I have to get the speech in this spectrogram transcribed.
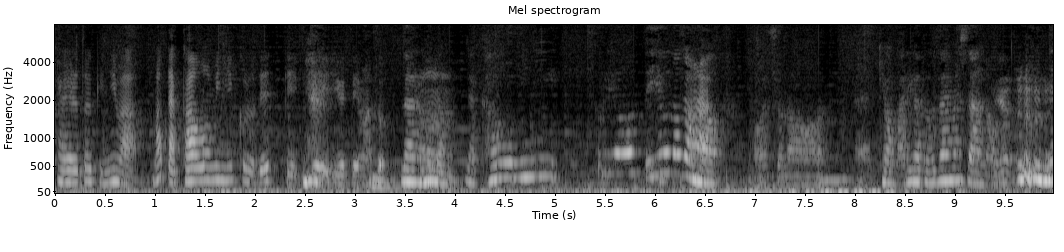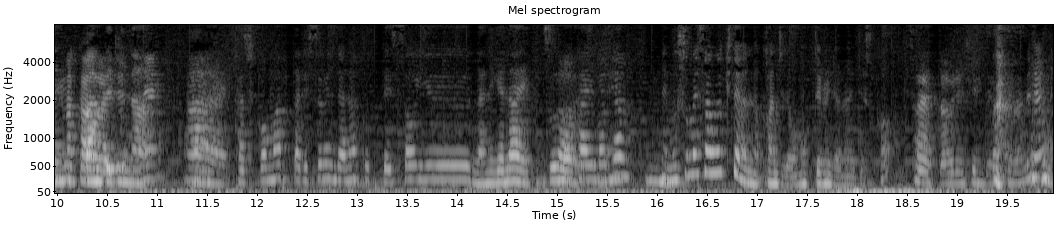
帰る時にはまた顔を見に来るでって言って言ってます、なるほど、じゃあ顔を見に来るよっていうのがもう、はい、その、えー、今日もありがとうございました。あの、ね、一般的な、ね、はい、かしこまったりするんじゃなくてそういう何気ない普通の会話が、ねうん、娘さんが来たような感じで思ってるんじゃないですか？そうやったら嬉しいんですけどね。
